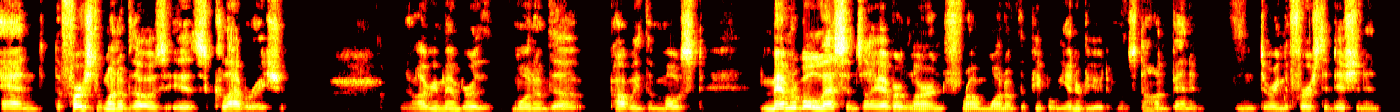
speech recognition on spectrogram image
And the first one of those is collaboration. Know, I remember one of the probably the most memorable lessons I ever learned from one of the people we interviewed was Don Bennett during the first edition. And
